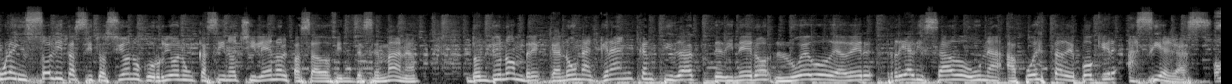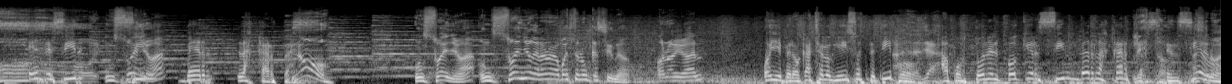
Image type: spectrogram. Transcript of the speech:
Una insólita situación ocurrió en un casino chileno el pasado fin de semana, donde un hombre ganó una gran cantidad de dinero luego de haber realizado una apuesta de póker a ciegas. Oh, es decir, un sueño, sin ¿ah? ver las cartas. ¡No! Un sueño, ¿ah? Un sueño ganar una apuesta en un casino. ¿O no, Iván? Oye, pero cacha lo que hizo este tipo. Ah. Apostó en el póker sin ver las cartas. Listo, En ciego,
